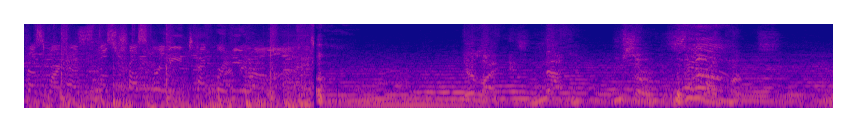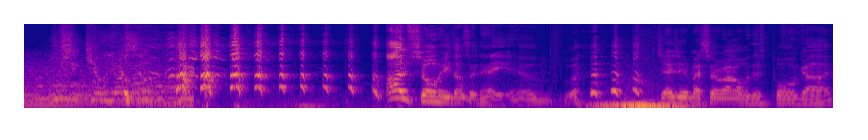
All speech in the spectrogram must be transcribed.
Trustmark has the most trustworthy tech reviewer online. Your life is nothing. You serve zero purpose. You should kill yourself. I'm sure he doesn't hate him. JJ messing around with this poor guy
